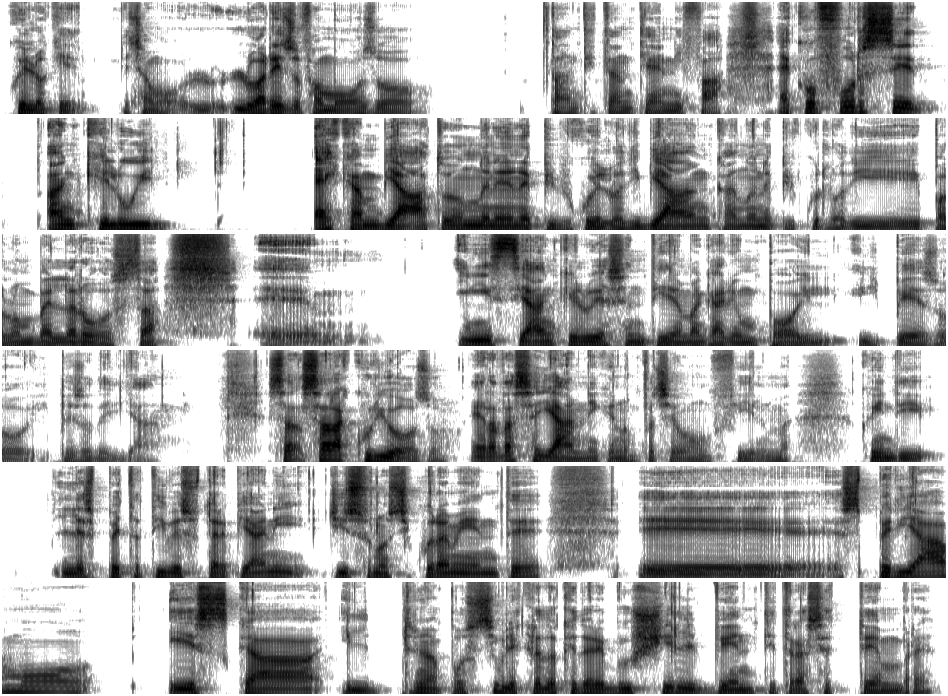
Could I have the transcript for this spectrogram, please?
quello che diciamo lo ha reso famoso tanti tanti anni fa. Ecco, forse anche lui è cambiato, non è più quello di Bianca, non è più quello di Palombella Rossa. Eh, inizia anche lui a sentire magari un po' il, il, peso, il peso, degli anni. Sa- sarà curioso, era da sei anni che non faceva un film, quindi le aspettative su tre piani ci sono sicuramente e speriamo esca il prima possibile, credo che dovrebbe uscire il 23 settembre.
